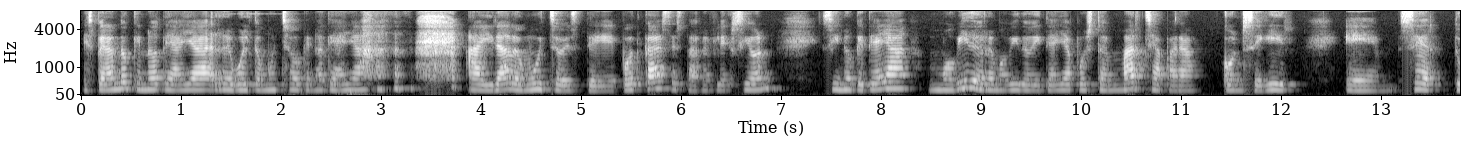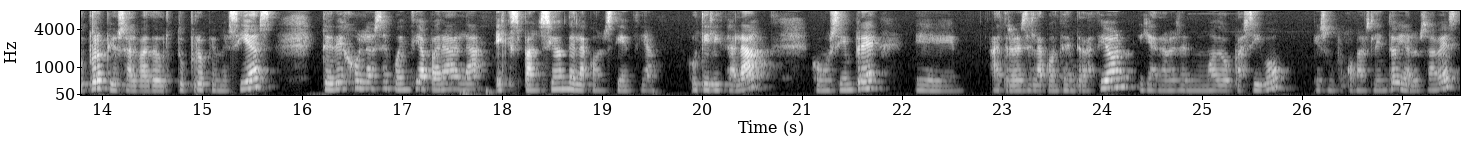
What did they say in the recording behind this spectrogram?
esperando que no te haya revuelto mucho, que no te haya airado mucho este podcast, esta reflexión, sino que te haya movido y removido y te haya puesto en marcha para conseguir eh, ser tu propio Salvador, tu propio Mesías, te dejo la secuencia para la expansión de la conciencia. Utilízala, como siempre, eh, a través de la concentración y a través del modo pasivo, que es un poco más lento, ya lo sabes.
